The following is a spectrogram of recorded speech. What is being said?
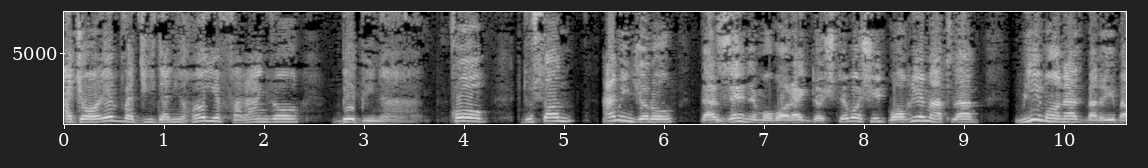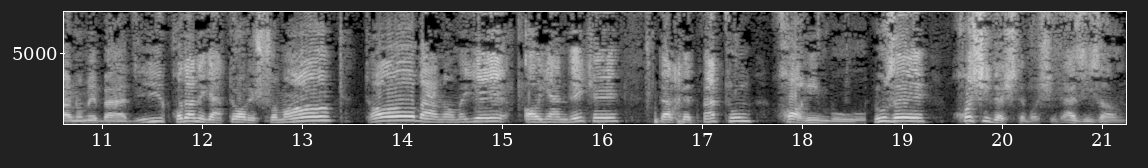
عجایب و دیدنی های فرنگ را ببیند خب دوستان همینجا رو در ذهن مبارک داشته باشید. باقی مطلب میماند برای برنامه بعدی. خدا نگهدار شما. تا برنامه آینده که در خدمتتون خواهیم بود. روز خوشی داشته باشید عزیزان.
